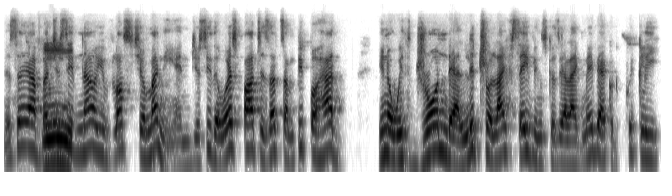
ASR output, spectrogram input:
They say, yeah, but you Mm. see now you've lost your money, and you see the worst part is that some people had you know withdrawn their literal life savings because they're like maybe I could quickly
